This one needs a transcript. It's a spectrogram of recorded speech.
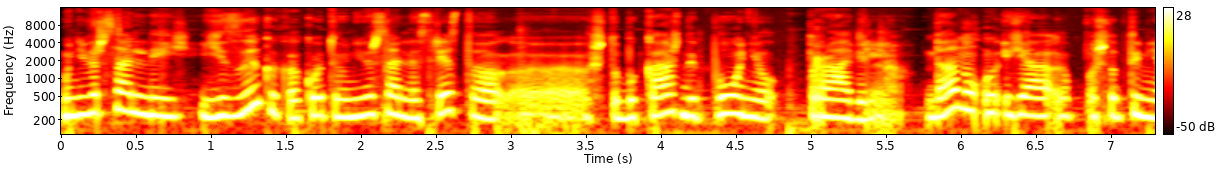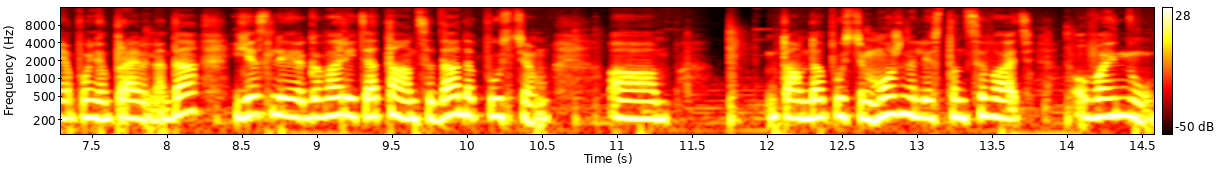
универсальный язык и какое-то универсальное средство, э, чтобы каждый понял правильно, да, ну, я, чтобы ты меня понял правильно, да, если говорить о танце, да, допустим, там, допустим, можно ли станцевать войну,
